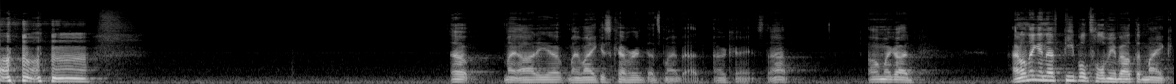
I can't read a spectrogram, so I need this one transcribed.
oh, my audio, my mic is covered. That's my bad. Okay, stop. Oh my God. I don't think enough people told me about the mic.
